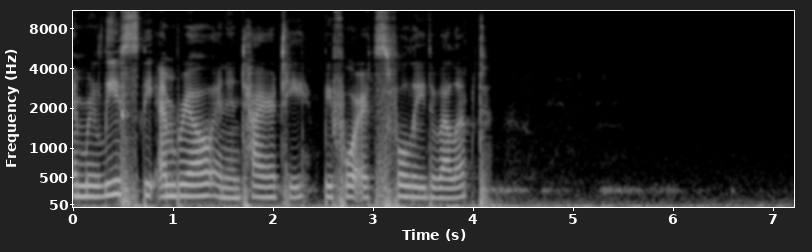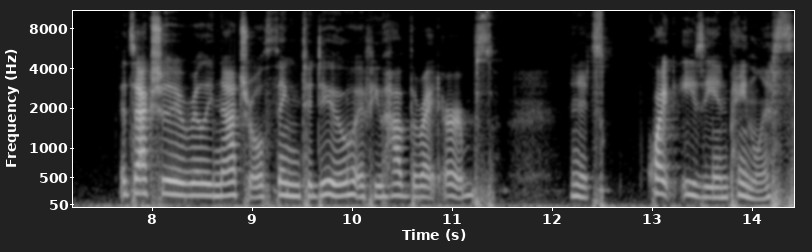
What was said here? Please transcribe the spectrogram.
and release the embryo in entirety before it's fully developed. It's actually a really natural thing to do if you have the right herbs, and it's quite easy and painless.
